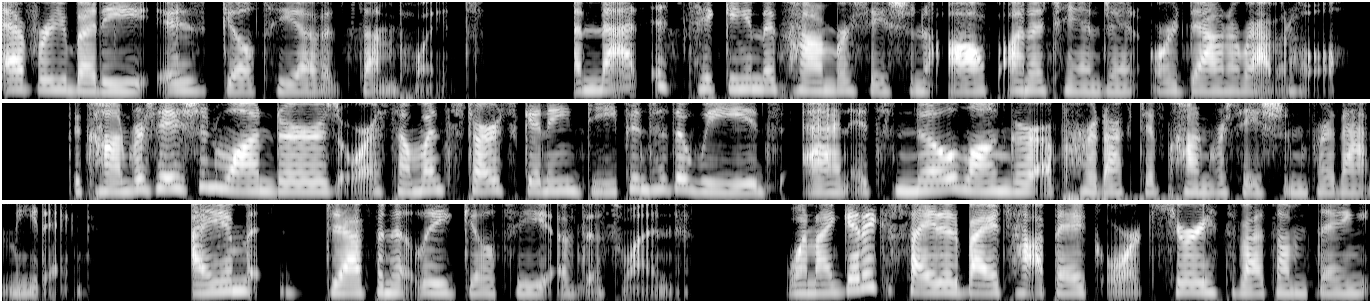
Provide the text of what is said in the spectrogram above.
everybody is guilty of at some point. And that is taking the conversation off on a tangent or down a rabbit hole. The conversation wanders, or someone starts getting deep into the weeds, and it's no longer a productive conversation for that meeting. I am definitely guilty of this one. When I get excited by a topic or curious about something,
